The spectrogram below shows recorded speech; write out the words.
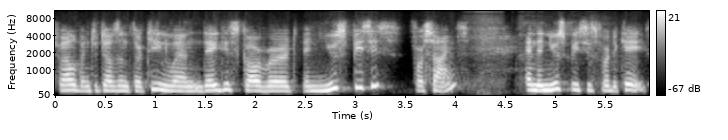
2012 and 2013 when they discovered a new species for science and a new species for the cave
